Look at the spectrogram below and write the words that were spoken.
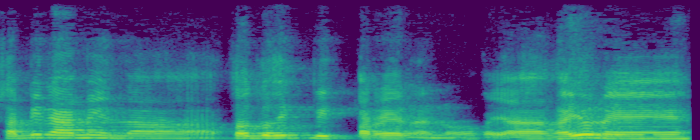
sabi namin na todo higpit pa rin. Ano? Kaya ngayon eh,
